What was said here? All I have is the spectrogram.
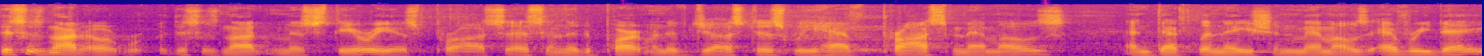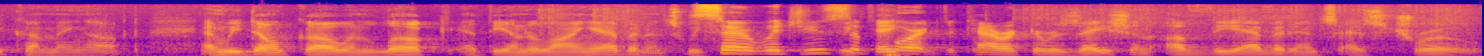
This is not a, this is not mysterious process. In the Department of Justice, we have pros memos and declination memos every day coming up. And we don't go and look at the underlying evidence. We, Sir, would you support, the characterization of the evidence as true.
